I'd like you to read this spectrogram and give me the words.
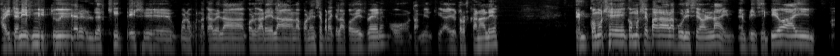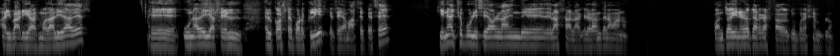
Ahí tenéis mi Twitter, eh, bueno, cuando acabe la colgaré la, ponencia para que la podáis ver, o también si hay otros canales. Em, ¿Cómo se, cómo se paga la publicidad online? En principio hay, hay varias modalidades. Eh, una de ellas es el, el, coste por clic, que se llama CPC. ¿Quién ha hecho publicidad online de, de la sala? Que levante la mano. ¿Cuánto dinero te has gastado tú, por ejemplo?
